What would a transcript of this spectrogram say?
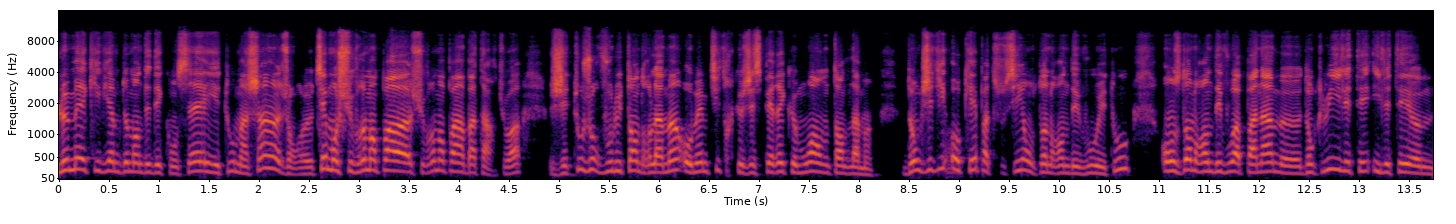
Le mec, il vient me demander des conseils et tout, machin. Genre, tu sais, moi, je suis vraiment pas, je suis vraiment pas un bâtard, tu vois. J'ai toujours voulu tendre la main au même titre que j'espérais que moi, on me tende la main. Donc, j'ai dit, OK, pas de souci, on se donne rendez-vous et tout. On se donne rendez-vous à Paname. euh, Donc, lui, il était, il était, euh,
